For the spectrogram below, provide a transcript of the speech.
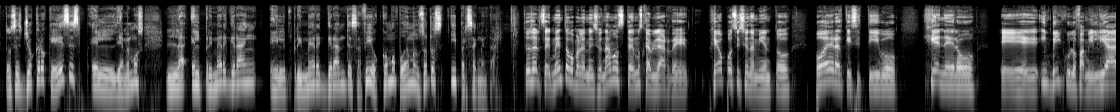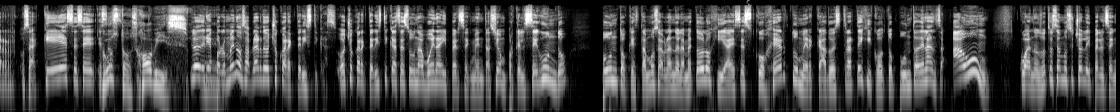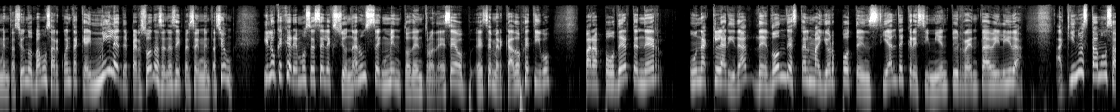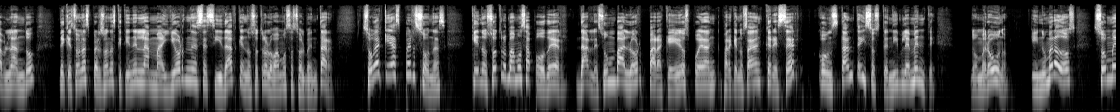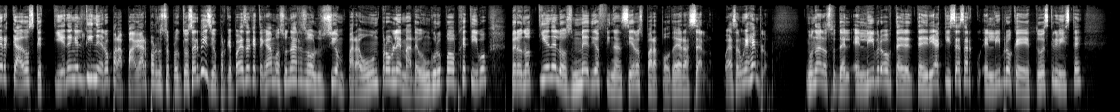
Entonces yo creo que ese es el, llamemos, el, primer gran, el primer gran desafío. ¿Cómo podemos nosotros hipersegmentar? Entonces el segmento, como les mencionamos, tenemos que hablar de geoposicionamiento, poder adquisitivo, género, eh, vínculo familiar, o sea, ¿qué es ese? Gustos, hobbies. Yo diría, eh. por lo menos hablar de ocho características. Ocho características es una buena hipersegmentación, porque el segundo punto que estamos hablando de la metodología es escoger tu mercado estratégico, tu punta de lanza. Aún cuando nosotros hemos hecho la hipersegmentación, nos vamos a dar cuenta que hay miles de personas en esa hipersegmentación. Y lo que queremos es seleccionar un segmento dentro de ese, ese mercado objetivo para poder tener una claridad de dónde está el mayor potencial de crecimiento y rentabilidad. Aquí no estamos hablando de que son las personas que tienen la mayor necesidad que nosotros lo vamos a solventar. Son aquellas personas que nosotros vamos a poder darles un valor para que ellos puedan, para que nos hagan crecer constante y sosteniblemente. Número uno. Y número dos, son mercados que tienen el dinero para pagar por nuestro producto o servicio, porque puede ser que tengamos una resolución para un problema de un grupo objetivo, pero no tiene los medios financieros para poder hacerlo. Voy a hacer un ejemplo. Uno de los del el libro, te, te diría aquí, César, el libro que tú escribiste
